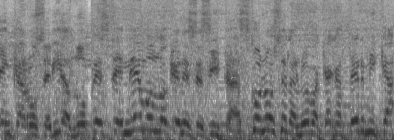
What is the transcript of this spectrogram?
En Carrocerías López tenemos lo que necesitas. Conoce la nueva caja térmica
